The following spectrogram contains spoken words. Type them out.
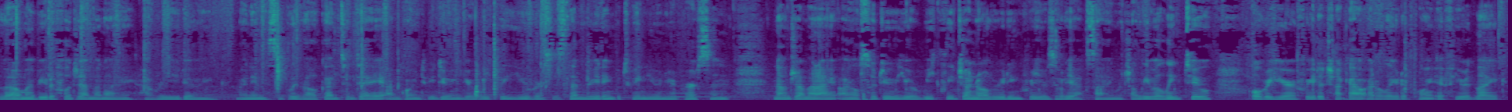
Hello, my beautiful Gemini. How are you doing? My name is Simply Velca, and today I'm going to be doing your weekly you versus them reading between you and your person. Now, Gemini, I also do your weekly general reading for your zodiac sign, which I'll leave a link to over here for you to check out at a later point if you would like.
